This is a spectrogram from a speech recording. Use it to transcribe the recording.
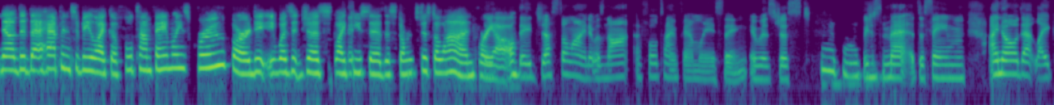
Now, did that happen to be like a full time families group, or did, was it just like it, you said, the stars just aligned for y'all? They just aligned. It was not a full time families thing. It was just we just met at the same. I know that like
